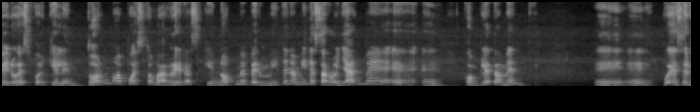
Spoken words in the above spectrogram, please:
pero es porque el entorno ha puesto barreras que no me permiten a mí desarrollarme eh, eh, completamente. puede ser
